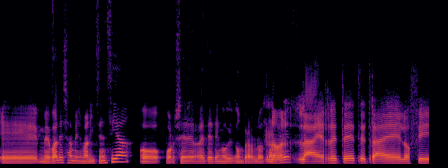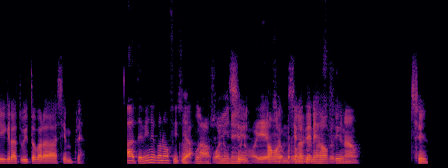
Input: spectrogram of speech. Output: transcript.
Eh, ¿Me vale esa misma licencia o por ser RT tengo que comprarlo otra No, vez? la RT te trae el Office gratuito para siempre. Ah, te viene con Office Ah, ya. bueno, ah, sí bueno, viene. Sí, bueno, oye, vamos, eso por si no tienes Office- solucionado. Sí.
